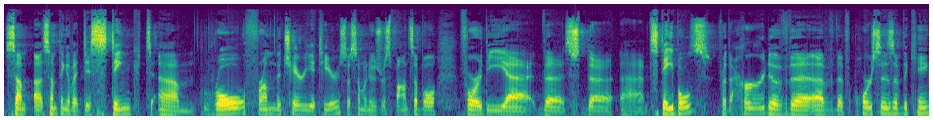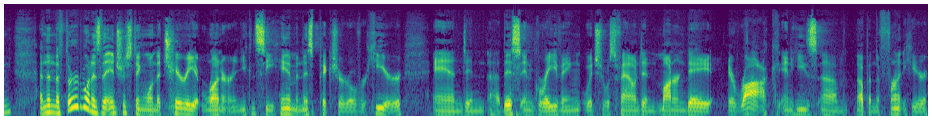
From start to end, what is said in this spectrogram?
some uh, something of a distinct um, role from the charioteer. So someone who's responsible for the uh, the the uh, stables for the herd of the of the horses of the king. And then the third one is the interesting one, the chariot runner. And you can see him in this picture over here and in uh, this engraving, which was found in modern day Iraq, and he's um, up in the front here.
